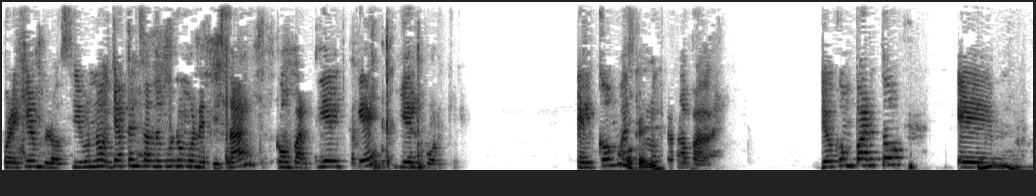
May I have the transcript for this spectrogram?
por ejemplo, si uno, ya pensando en uno monetizar, compartir el qué y el por qué. El cómo es que van a pagar. Yo comparto eh, mm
